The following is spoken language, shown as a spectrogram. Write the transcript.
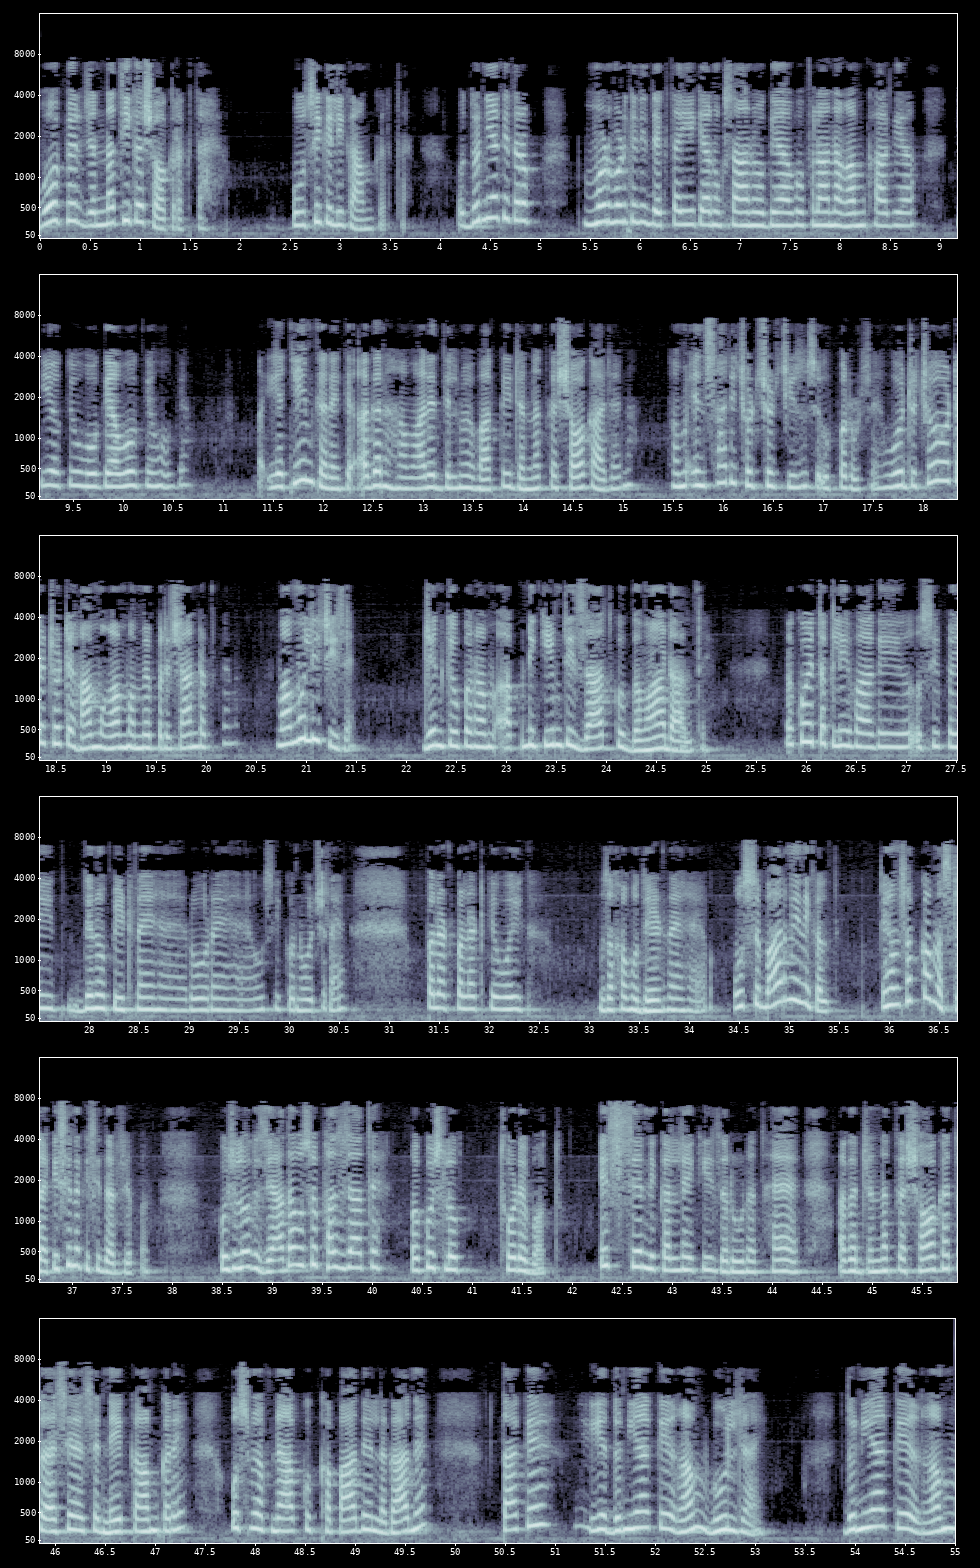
وہ پھر جنت ہی کا شوق رکھتا ہے اسی کے لیے کام کرتا ہے اور دنیا کی طرف مڑ مڑ کے نہیں دیکھتا یہ کیا نقصان ہو گیا وہ فلانا غم کھا گیا یہ کیوں ہو گیا وہ کیوں ہو گیا یقین کریں کہ اگر ہمارے دل میں واقعی جنت کا شوق آ جائے نا ہم ان ساری چھوٹی چھوٹی چیزوں سے اوپر اٹھ جائیں وہ جو چھوٹے چھوٹے ہم غم ہمیں پریشان رکھتے ہیں نا معمولی چیزیں جن کے اوپر ہم اپنی قیمتی ذات کو گنوا ڈالتے ہیں کوئی تکلیف آ گئی اسی پہ ہی دنوں پیٹ رہے ہیں رو رہے ہیں اسی کو نوچ رہے ہیں پلٹ پلٹ کے وہی زخم ادھیڑ رہے ہیں اس سے باہر نہیں نکلتے یہ ہم سب کا مسئلہ ہے کسی نہ کسی درجے پر کچھ لوگ زیادہ اس پہ پھنس جاتے ہیں اور کچھ لوگ تھوڑے بہت اس سے نکلنے کی ضرورت ہے اگر جنت کا شوق ہے تو ایسے ایسے نیک کام کرے اس میں اپنے آپ کو کھپا دیں لگا دیں تاکہ یہ دنیا کے غم بھول جائیں دنیا کے غم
